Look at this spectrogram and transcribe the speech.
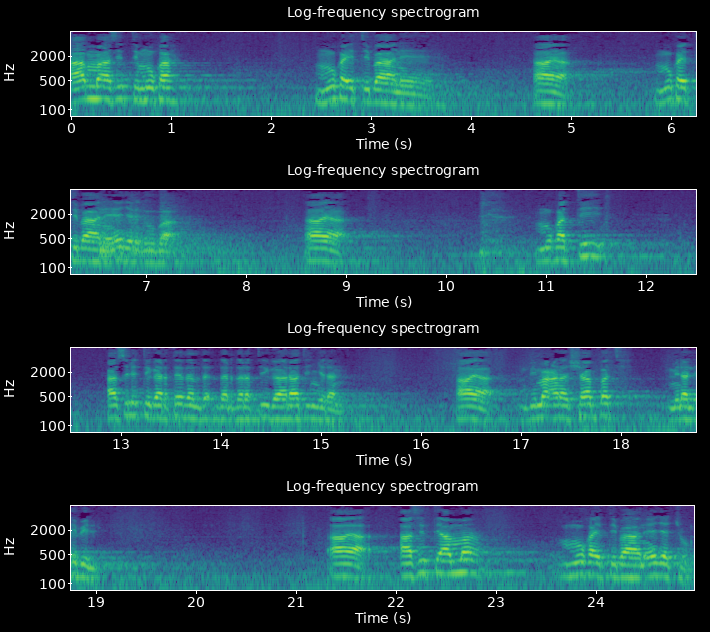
أما أست مكة مكة اتباني. آية. مكة اتباني. يجري دوبا. آية. مكتي أصلتي قرتي دردرتي قالات جران آية. بمعنى الشابة من الإبل. Asitti amma muka itti baanee jechuun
